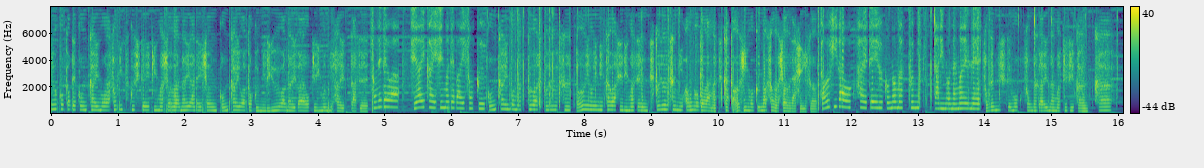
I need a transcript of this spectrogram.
いうことで今回も遊び尽くしていきましょうアナイアレーション。今回は特に理由はないが青チームに入ったぜ。それでは、試合開始まで倍速。今回のマップはスプルース。どういう意味かは知りません。スプルース日本語では松か頭皮目の総称らしいぞ。頭皮が多く生えているこのマップにぴったりの名前ね。それにしてもクソ長いな待ち時間。か。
